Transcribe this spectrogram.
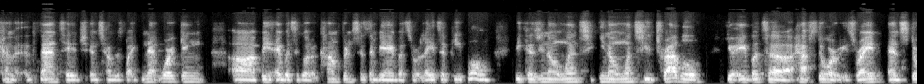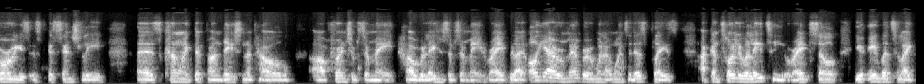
kind of advantage in terms of like networking, uh, being able to go to conferences and being able to relate to people. Because you know, once you know, once you travel, you're able to have stories, right? And stories is essentially is kind of like the foundation of how uh, friendships are made, how relationships are made, right? Be like, oh yeah, I remember when I went to this place. I can totally relate to you, right? So you're able to like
